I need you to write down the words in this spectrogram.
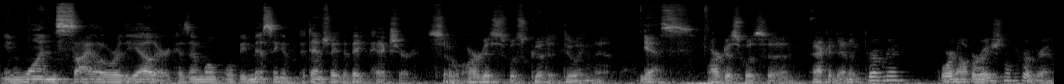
in one silo or the other because then we'll, we'll be missing potentially the big picture. So Argus was good at doing that. Yes. Argus was an academic program or an operational program?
